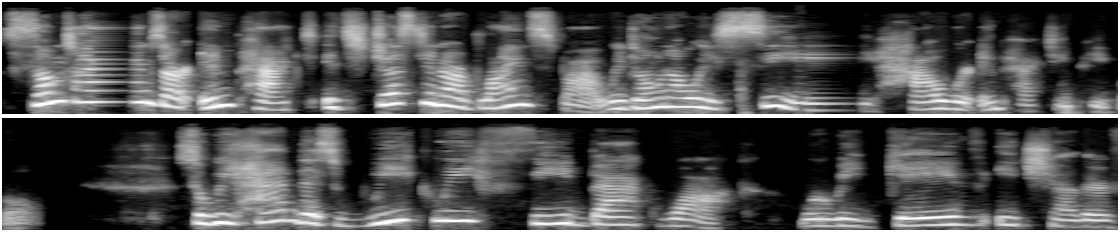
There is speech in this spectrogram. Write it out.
sometimes our impact it's just in our blind spot we don't always see how we're impacting people so we had this weekly feedback walk where we gave each other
